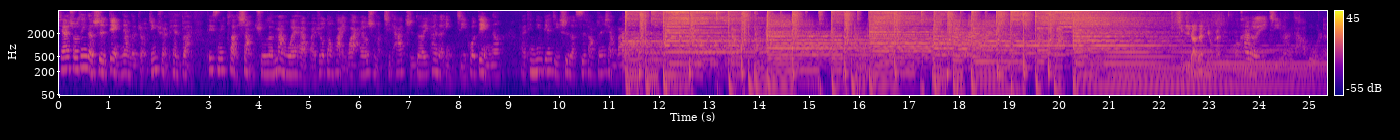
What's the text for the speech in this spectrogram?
现在收听的是电影酿的酒精选片段。Disney Plus 上除了漫威还有怀旧动画以外，还有什么其他值得一看的影集或电影呢？来听听编辑室的私房分享吧。星际大战你有看？我看了一集《曼达洛人》，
